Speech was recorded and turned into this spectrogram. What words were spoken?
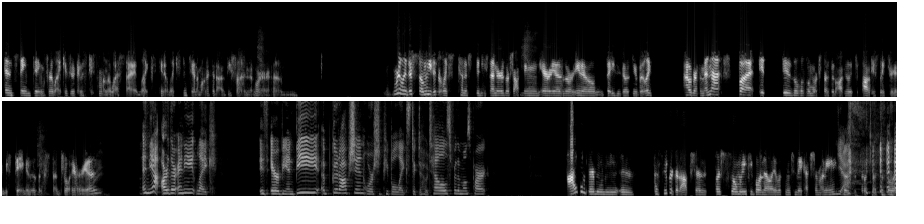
And same thing for like if you're going to stay somewhere on the west side, like you know, like in Santa Monica, that would be fun. Or um, really, there's so many different like kind of city centers or shopping areas, or you know, that you could go to. But like, I would recommend that. But it is a little more expensive, obviously. Obviously, if you're going to be staying in those like central areas. Right. And yeah, are there any like is Airbnb a good option or should people like stick to hotels for the most part? I think Airbnb is a super good option. There's so many people in LA looking to make extra money. Yeah. so expensive to.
